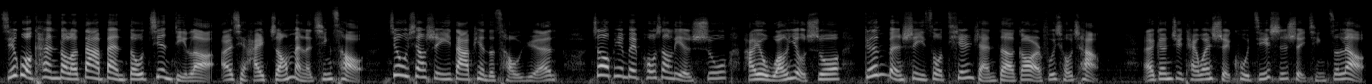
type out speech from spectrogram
结果看到了大半都见底了，而且还长满了青草，就像是一大片的草原。照片被 PO 上脸书，还有网友说根本是一座天然的高尔夫球场。而根据台湾水库即时水情资料，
